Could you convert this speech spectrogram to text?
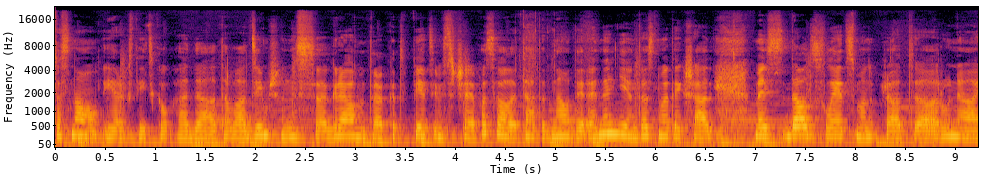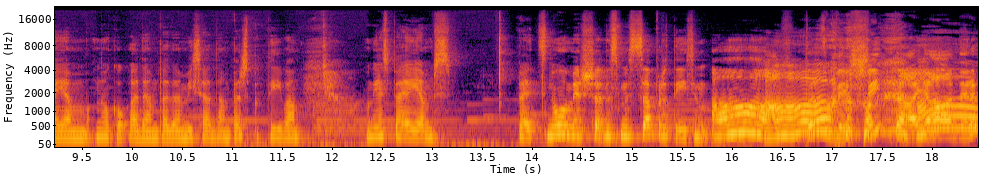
tas nav ierakstīts kaut kādā tavā dzimšanas grāmatā, kad tu piedzimsti šajā pasaulē. Tā tad nauda ir enerģija, un tas notiek šādi. Mēs daudzas lietas, manuprāt, runājam no kaut kādām tādām visādām perspektīvām. Un iespējams, pēc nomiršanas mēs sapratīsim, ah, tas bija šitā jādara.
